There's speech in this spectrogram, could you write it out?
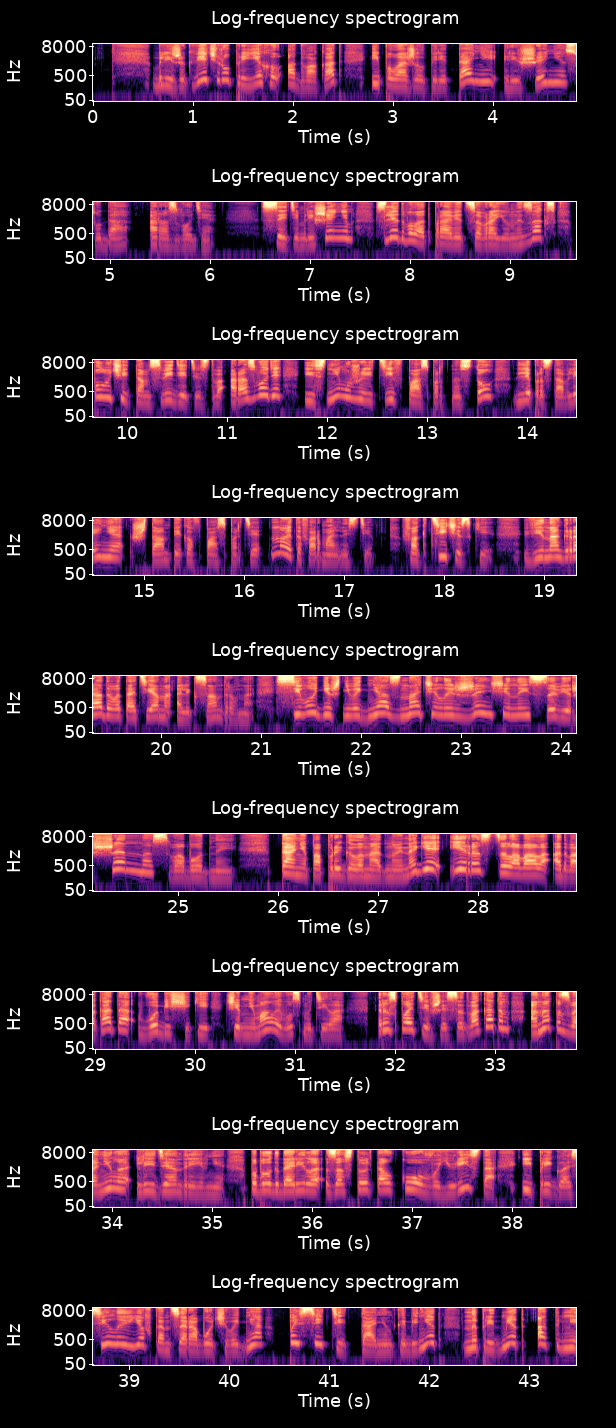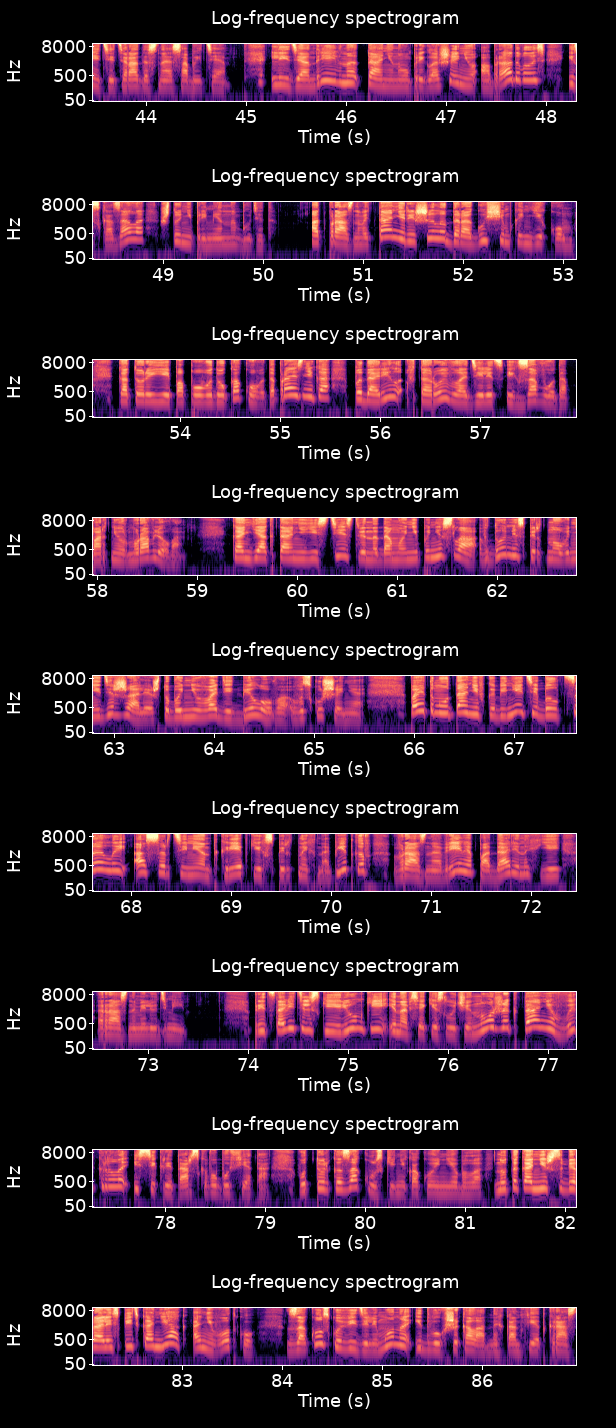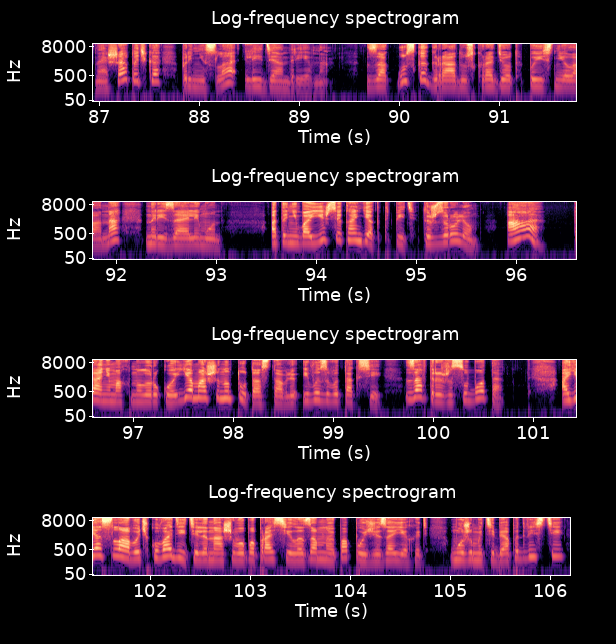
Ближе к вечеру приехал адвокат и положил перед Таней решение суда о разводе. С этим решением следовало отправиться в районный ЗАГС, получить там свидетельство о разводе и с ним уже идти в паспортный стол для проставления штампика в паспорте. Но это формальности. Фактически, Виноградова Татьяна Александровна с сегодняшнего дня значилась женщиной совершенно свободной. Таня попрыгала на одной ноге и расцеловала адвоката в обе щеки, чем немало его смутило. Расплатившись с адвокатом, она позвонила Лидии Андреевне, поблагодарила за столь толкового юриста и пригласила ее в конце рабочего дня посетить Танин кабинет на предмет отметить радостное событие. Лидия Андреевна Таниному приглашению обрадовалась и сказала, что непременно будет. Отпраздновать Таня решила дорогущим коньяком, который ей по поводу какого-то праздника подарил второй владелец их завода, партнер Муравлева. Коньяк Таня, естественно, домой не понесла, в доме спиртного не держали, чтобы не вводить Белова в искушение. Поэтому у Тани в кабинете был целый ассортимент крепких спиртных напитков в разное время подаренных ей разными людьми. Представительские рюмки и на всякий случай ножик Таня выкрала из секретарского буфета. Вот только закуски никакой не было. Ну так они ж собирались пить коньяк, а не водку. Закуску в виде лимона и двух шоколадных конфет «Красная шапочка» принесла Лидия Андреевна. «Закуска градус крадет», — пояснила она, нарезая лимон. «А ты не боишься коньяк пить? Ты ж за рулем». «А!» — Таня махнула рукой. «Я машину тут оставлю и вызову такси. Завтра же суббота». А я Славочку, водителя нашего, попросила за мной попозже заехать. Можем и тебя подвести.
